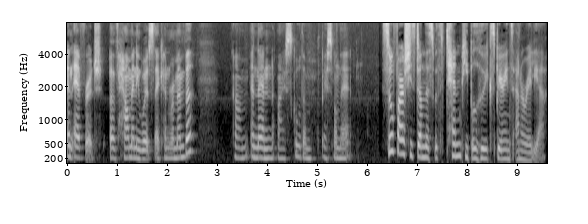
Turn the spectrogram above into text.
an average of how many words they can remember, um, and then I score them based on that. So far, she's done this with 10 people who experience anauralia,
